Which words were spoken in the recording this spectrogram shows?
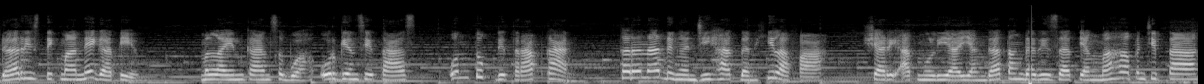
dari stigma negatif, melainkan sebuah urgensitas untuk diterapkan. Karena dengan jihad dan khilafah, syariat mulia yang datang dari zat yang maha pencipta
